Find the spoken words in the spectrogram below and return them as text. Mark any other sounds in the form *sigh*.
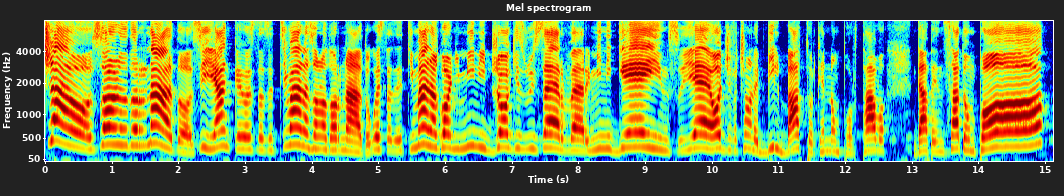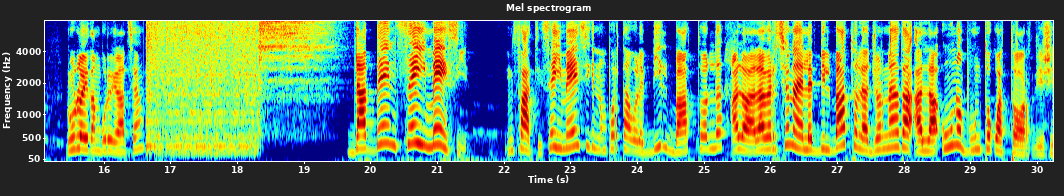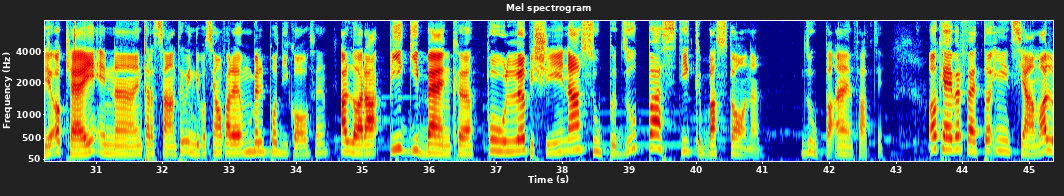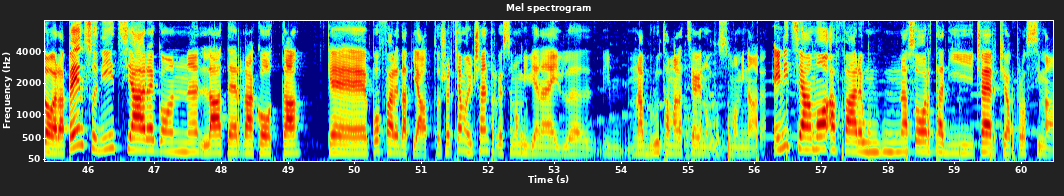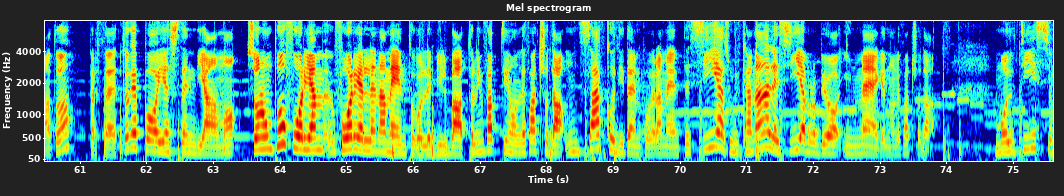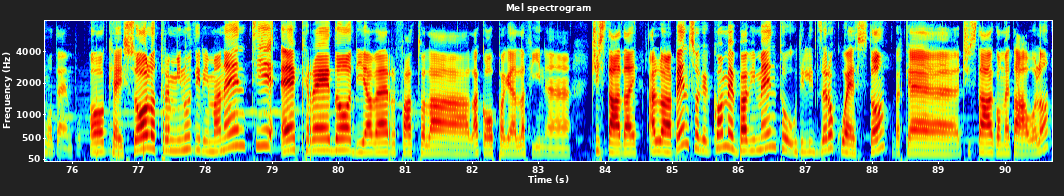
ciao, sono tornato. Sì, anche questa settimana sono tornato. Questa settimana con i minigiochi sui server, i minigames. Yeah, oggi facciamo le Bill Battle che non portavo da pensate un po'. Rullo di tamburi, grazie. Da ben sei mesi. Infatti, sei mesi che non portavo le Bill Battle. Allora, la versione delle Bill Battle è aggiornata alla 1.14. Ok, in, uh, interessante. Quindi possiamo fare un bel po' di cose. Allora, Piggy Bank, pool, piscina, soup, zuppa, stick, bastone. Zuppa, eh, infatti. Ok, perfetto, iniziamo. Allora, penso di iniziare con la terracotta che può fare da piatto. Cerchiamo il centro che se no mi viene il, il, una brutta malattia che non posso nominare. E iniziamo a fare un, una sorta di cerchio approssimato. Perfetto, che poi estendiamo. Sono un po' fuori, fuori allenamento con le Bill Battle, infatti non le faccio da un sacco di tempo veramente, sia sul canale sia proprio in me, che non le faccio da moltissimo tempo. Ok, solo tre minuti rimanenti e credo di aver fatto la, la coppa che alla fine ci sta, dai. Allora, penso che come pavimento utilizzerò questo, perché ci sta come tavolo.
